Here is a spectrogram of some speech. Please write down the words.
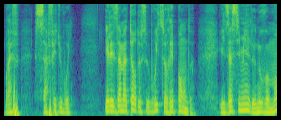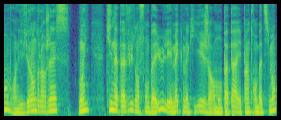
Bref, ça fait du bruit. Et les amateurs de ce bruit se répandent. Ils assimilent de nouveaux membres en les violant dans leur jeunesse. Oui, qui n'a pas vu dans son bahut les mecs maquillés genre mon papa est peintre en bâtiment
